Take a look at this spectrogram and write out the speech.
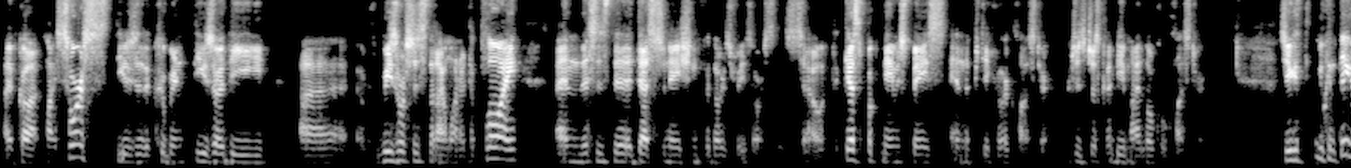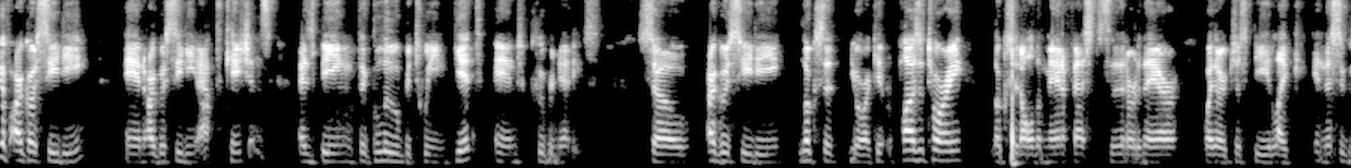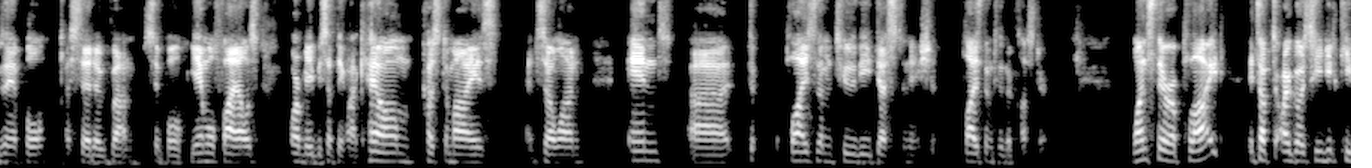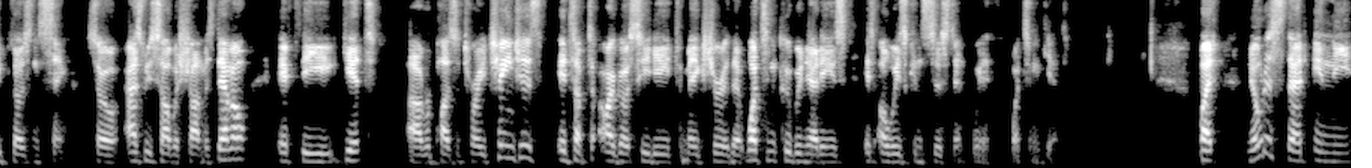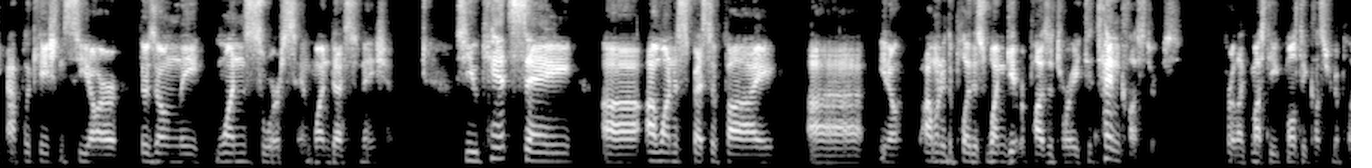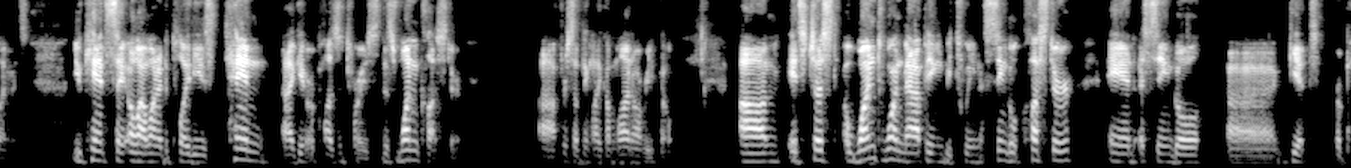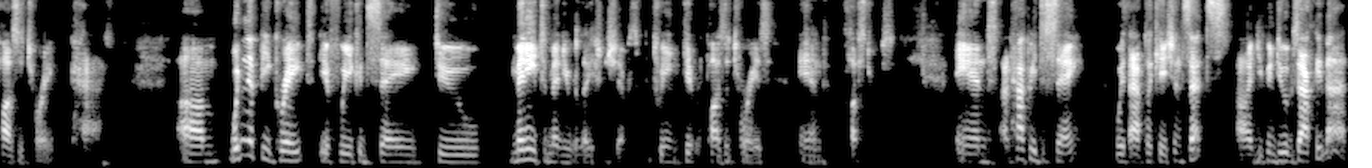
I've got my source. These are the Kubernetes. These are the uh, resources that I want to deploy, and this is the destination for those resources. So the guestbook namespace and the particular cluster, which is just going to be my local cluster. So you, you can think of Argo CD and Argo CD applications as being the glue between Git and Kubernetes. So Argo CD looks at your Git repository, looks at all the manifests that are there, whether it just be like in this example, a set of um, simple YAML files, or maybe something like Helm, Kustomize, and so on, and uh, applies them to the destination, applies them to the cluster. Once they're applied, it's up to Argo CD to keep those in sync. So as we saw with Shama's demo, if the Git uh, repository changes, it's up to Argo CD to make sure that what's in Kubernetes is always consistent with what's in Git. But Notice that in the application CR, there's only one source and one destination. So you can't say, uh, I want to specify, uh, you know, I want to deploy this one Git repository to 10 clusters for like multi, multi-cluster deployments. You can't say, oh, I want to deploy these 10 uh, Git repositories, this one cluster uh, for something like a mono repo. Um, it's just a one-to-one -one mapping between a single cluster and a single uh, Git repository path. Um, wouldn't it be great if we could say do many to many relationships between Git repositories and clusters? And I'm happy to say with application sets, uh, you can do exactly that.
